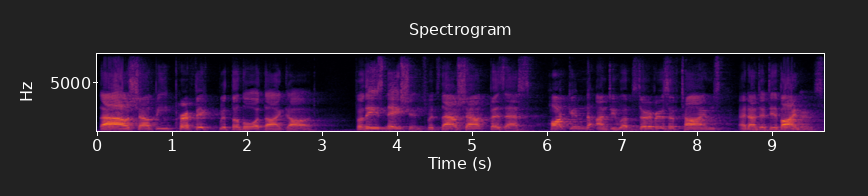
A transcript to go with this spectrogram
Thou shalt be perfect with the Lord thy God. For these nations which thou shalt possess hearken unto observers of times and unto diviners.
